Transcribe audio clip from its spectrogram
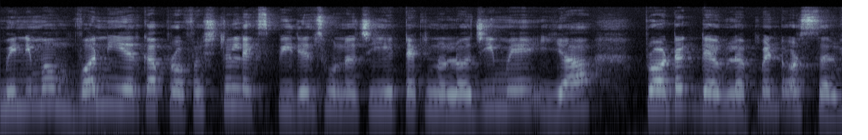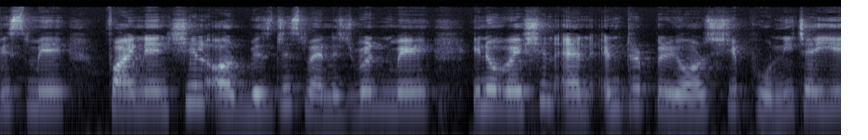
मिनिमम वन ईयर का प्रोफेशनल एक्सपीरियंस होना चाहिए टेक्नोलॉजी में या प्रोडक्ट डेवलपमेंट और सर्विस में फाइनेंशियल और बिज़नेस मैनेजमेंट में। इनोवेशन एंड एंटरप्रेन्योरशिप होनी चाहिए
